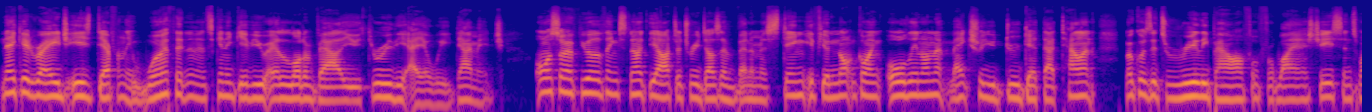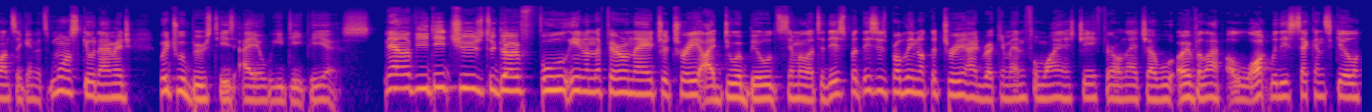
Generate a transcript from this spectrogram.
Naked Rage is definitely worth it, and it's going to give you a lot of value through the AoE damage. Also, a few other things to note, the Archer Tree does have Venomous Sting. If you're not going all in on it, make sure you do get that talent because it's really powerful for YSG since once again it's more skill damage, which will boost his AoE DPS. Now, if you did choose to go full in on the Feral Nature tree, I'd do a build similar to this, but this is probably not the tree I'd recommend for YSG. Feral Nature will overlap a lot with his second skill,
